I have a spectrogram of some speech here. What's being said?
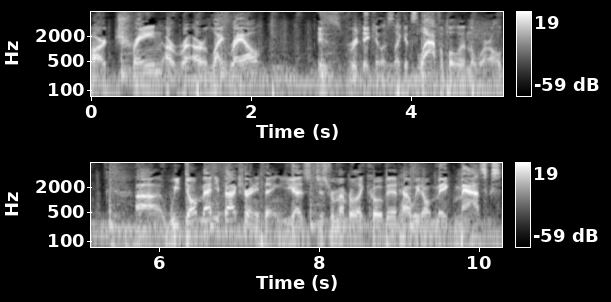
our train, our, our light rail is ridiculous. Like it's laughable in the world. Uh, we don't manufacture anything. You guys just remember like COVID, how we don't make masks.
